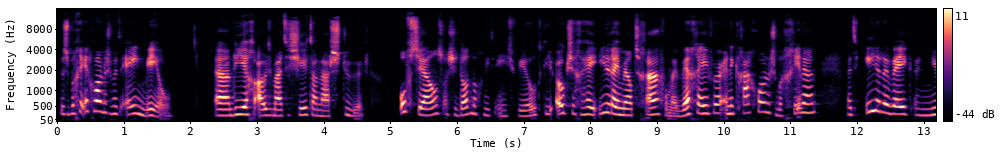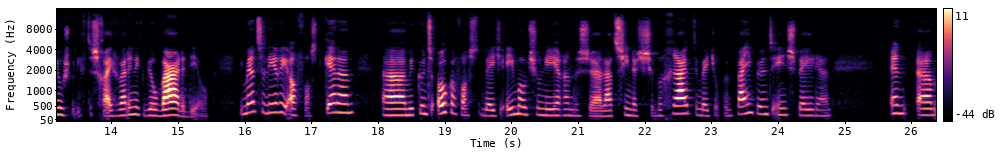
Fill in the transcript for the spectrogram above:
Dus begin gewoon dus met één mail. um, die je geautomatiseerd daarnaar stuurt. Of zelfs, als je dat nog niet eens wilt, kun je ook zeggen: hey, iedereen meldt zich aan voor mijn weggever. En ik ga gewoon eens beginnen met iedere week een nieuwsbrief te schrijven waarin ik wil waarde deel. Die mensen leren je alvast kennen. Um, je kunt ze ook alvast een beetje emotioneren. Dus uh, laat zien dat je ze begrijpt. Een beetje op hun pijnpunten inspelen. En um,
